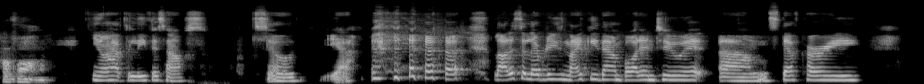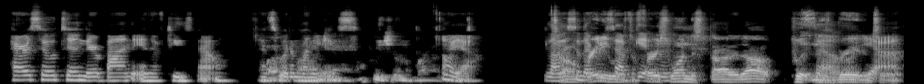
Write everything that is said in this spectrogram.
performing. You don't have to leave his house. So yeah, a lot of celebrities, Nike down bought into it. Um, Steph Curry, Paris Hilton, they're buying NFTs now. That's where the money is. I'm pretty sure LeBron. Oh yeah. A lot of Tom Brady was have the getting, first one to start it out, putting his bread into yeah. it.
